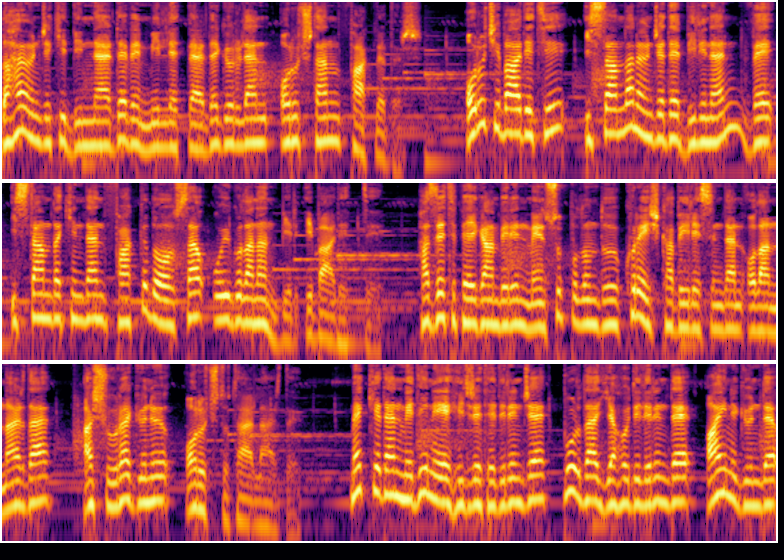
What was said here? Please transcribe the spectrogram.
daha önceki dinlerde ve milletlerde görülen oruçtan farklıdır. Oruç ibadeti, İslam'dan önce de bilinen ve İslam'dakinden farklı da olsa uygulanan bir ibadetti. Hz. Peygamber'in mensup bulunduğu Kureyş kabilesinden olanlar da Aşura günü oruç tutarlardı. Mekke'den Medine'ye hicret edilince burada Yahudilerin de aynı günde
